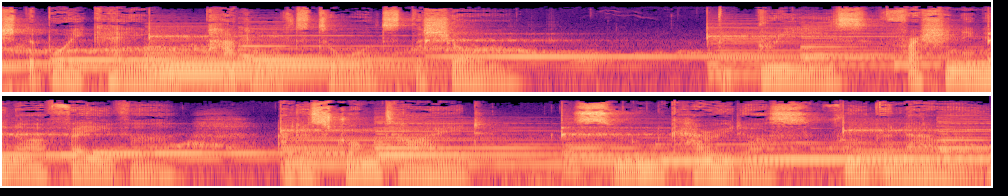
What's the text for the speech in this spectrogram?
Which the boy came paddled towards the shore. The breeze, freshening in our favour, and a strong tide soon carried us through the narrow.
